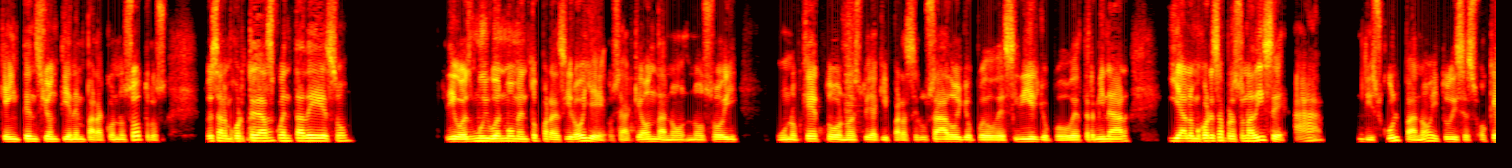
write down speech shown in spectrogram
qué intención tienen para con nosotros. Entonces, a lo mejor te das cuenta de eso. Digo, es muy buen momento para decir, oye, o sea, ¿qué onda? No, no soy un objeto, no estoy aquí para ser usado, yo puedo decidir, yo puedo determinar. Y a lo mejor esa persona dice, ah, disculpa, ¿no? Y tú dices, ok,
